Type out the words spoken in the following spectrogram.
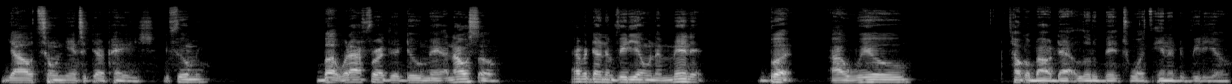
Y'all tune into their page. You feel me? But without further ado, man, and also I haven't done a video in a minute, but I will talk about that a little bit towards the end of the video.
